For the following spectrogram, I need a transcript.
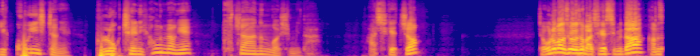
이 코인 시장에 블록체인 혁명에 투자하는 것입니다. 아시겠죠? 자, 오늘 방송 여기서 마치겠습니다. 감사합니다.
